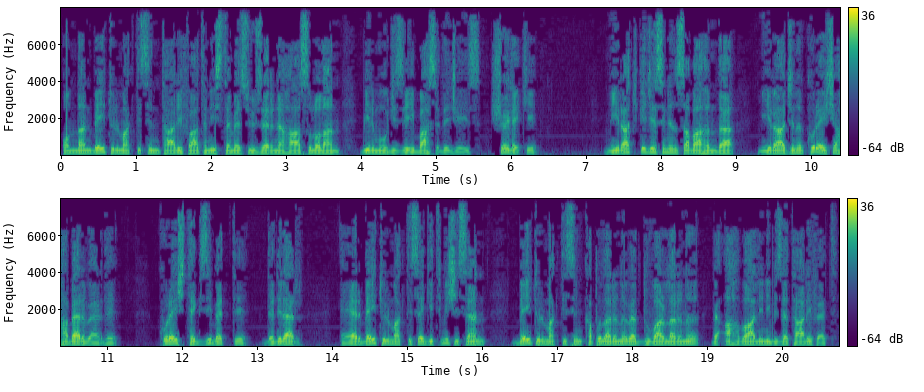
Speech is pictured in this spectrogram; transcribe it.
ondan Beytül Makdis'in tarifatını istemesi üzerine hasıl olan bir mucizeyi bahsedeceğiz. Şöyle ki, Miraç gecesinin sabahında miracını Kureyş'e haber verdi. Kureyş tekzip etti. Dediler, eğer Beytül Makdis'e gitmiş isen, Beytül Makdis'in kapılarını ve duvarlarını ve ahvalini bize tarif et.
